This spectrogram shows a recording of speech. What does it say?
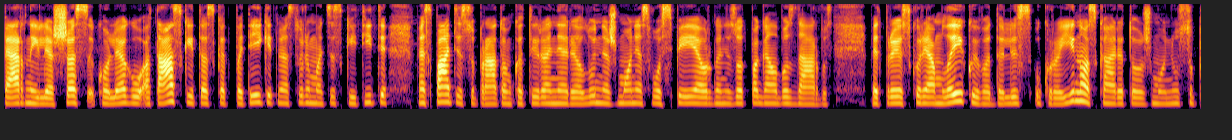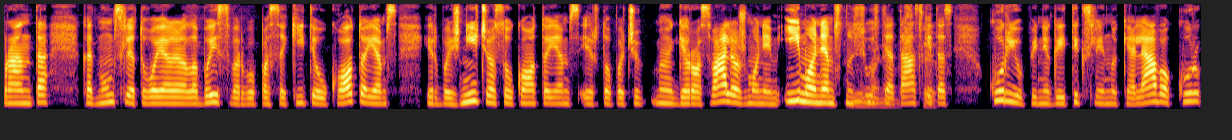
pernai lėšas kolegų ataskaitas, kad pateikit, mes turim atsiskaityti, mes patys supratom, kad tai yra nerealu, nes žmonės vos spėja organizuoti pagalbos darbus. Bet praėjus kuriam laikui, va dalis Ukrainos karito žmonių supranta, kad mums Lietuvoje yra labai svarbu pasakyti aukotojams ir bažnyčios aukotojams ir tuo pačiu geros valios žmonėms, įmonėms nusiųsti įmonėms, ataskaitas, taip. kur jų pinigai tiksliai nukeliavo, kur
